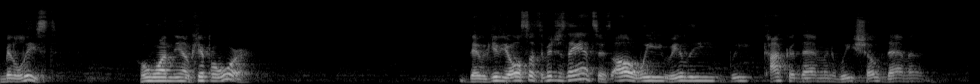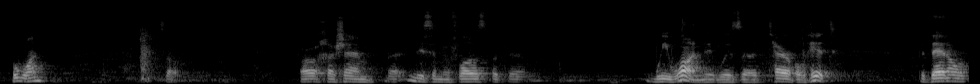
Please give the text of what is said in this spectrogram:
Middle East who won the Yom Kippur War. They would give you all sorts of interesting answers. Oh, we really we conquered them and we showed them and who won? So Baruch Hashem, uh, Nisim and flows, but uh, we won. It was a terrible hit, but they don't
